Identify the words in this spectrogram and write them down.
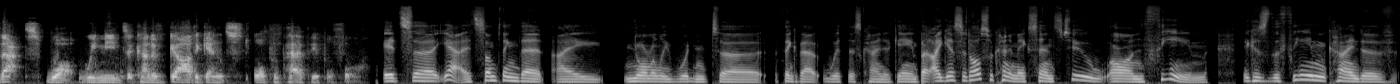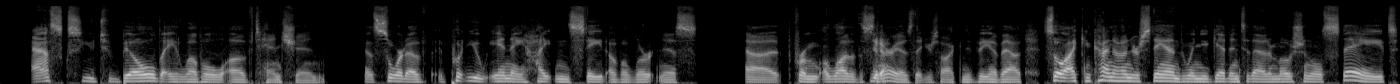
that's what we need to kind of guard against or prepare people for. it's uh yeah it's something that i normally wouldn't uh think about with this kind of game but i guess it also kind of makes sense too on theme because the theme kind of asks you to build a level of tension uh, sort of put you in a heightened state of alertness uh, from a lot of the Yeah. scenarios that you're talking to me about. So I can kind of understand when you get into that emotional state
